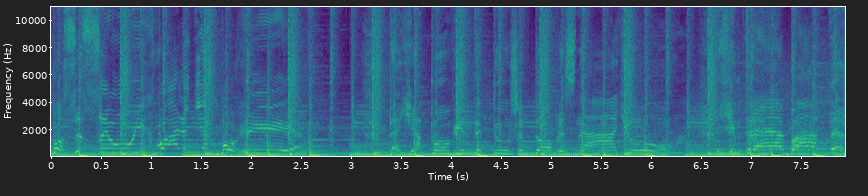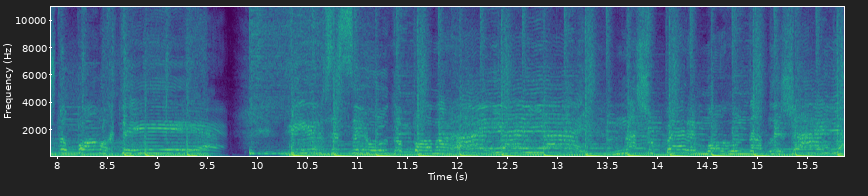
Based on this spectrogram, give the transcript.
бо ЗСУ їх валять, як боги. Та я повірте дуже добре знаю, їм треба теж допомогти. Вір в ЗСУ допомагай, яй-яй, нашу перемогу наближай,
